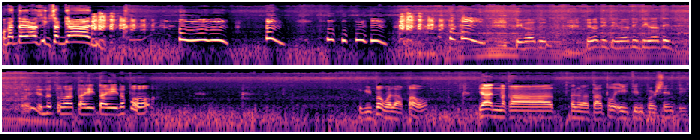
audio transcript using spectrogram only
Maganda yung sigsag yan! tingnan natin. Tingnan natin, tingnan natin, tingnan natin. Ay, ano, tumatay-tay na po. Yung iba, wala pa, oh. Yan, naka, ano tato, 18% eh.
